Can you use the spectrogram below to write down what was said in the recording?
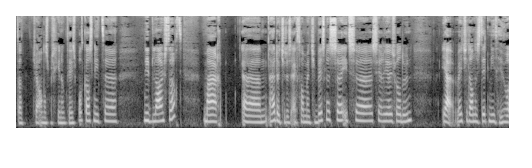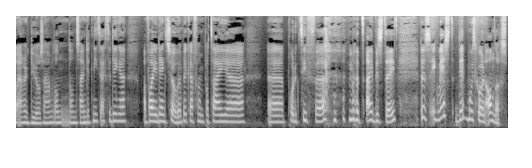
dat je anders misschien ook deze podcast niet, uh, niet luistert. Maar ehm, dat je dus echt wel met je business iets serieus wil doen ja, weet je, dan is dit niet heel erg duurzaam. Dan, dan zijn dit niet echt de dingen waarvan je denkt: zo heb ik even een partij productief mijn tijd besteed. Dus ik wist, dit moet gewoon anders.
